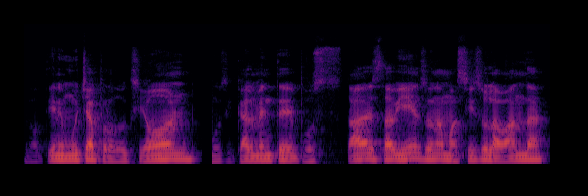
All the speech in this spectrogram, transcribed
no tiene mucha producción. Musicalmente, pues está, está bien, suena macizo la banda.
